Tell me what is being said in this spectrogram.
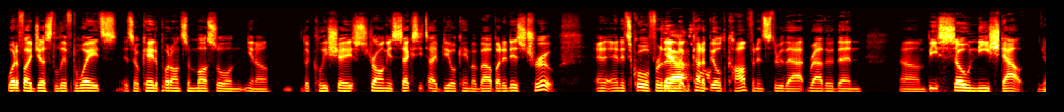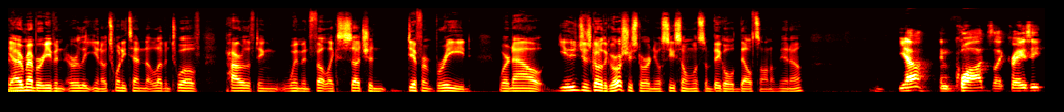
What if I just lift weights? It's okay to put on some muscle, and you know the cliche "strong is sexy" type deal came about, but it is true, and, and it's cool for them Yeah. to kind of build confidence through that rather than um, be so niched out. Yeah. Yeah. I remember even early, you know, 2010, 11, 12, powerlifting women felt like such a different breed where now you just go to the grocery store and you'll see someone with some big old delts on them, you know? Yeah, and quads like crazy.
